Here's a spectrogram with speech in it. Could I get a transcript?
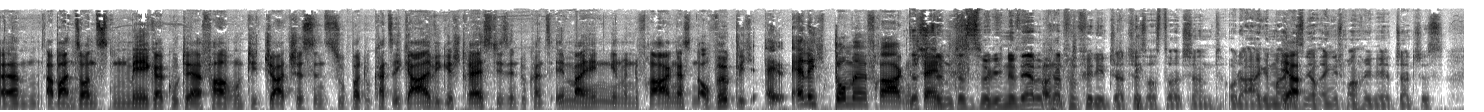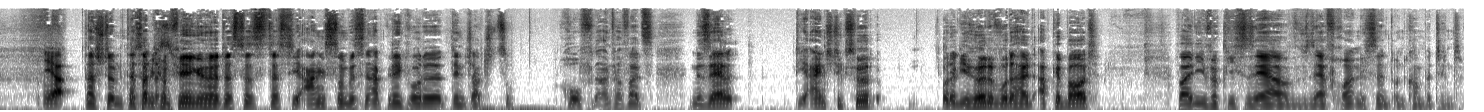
Ähm, aber ansonsten mega gute Erfahrung. Die Judges sind super. Du kannst, egal wie gestresst die sind, du kannst immer hingehen, wenn du Fragen hast und auch wirklich e ehrlich dumme Fragen das stellen. Das stimmt, das ist wirklich eine Werbeplattform für die Judges aus Deutschland. Oder allgemein, ja. das sind ja auch englischsprachige Judges. Ja. Das stimmt. Das also habe ich von vielen gehört, dass, dass, dass die Angst so ein bisschen abgelegt wurde, den Judge zu rufen, einfach weil es eine sehr, die Einstiegshürde oder die Hürde wurde halt abgebaut, weil die wirklich sehr, sehr freundlich sind und kompetent.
